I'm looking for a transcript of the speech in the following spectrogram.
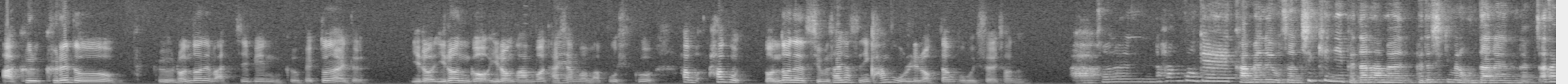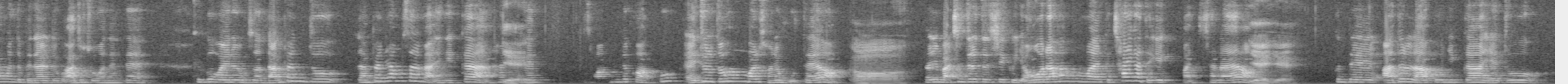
아, 그, 그래도 그 런던의 맛집인 그 맥도날드 이런 이런 거 이런 거 한번 다시 네. 한번 맛보고 싶고 하, 하고 런던에서 집을 사셨으니까 한국 올 일은 없다고 보고 있어요 저는. 어, 저는 한국에 가면은 우선 치킨이 배달하면 배달시키면 온다는 짜장면도 배달되고 아주 좋았는데 그거 외에는 우선 남편도 남편이 한국 사람이 아니니까 예. 한국에 좀 힘들 것 같고 애들도 한국말을 전혀 못해요. 아, 저희 말씀드렸듯이 그 영어랑 한국말 그 차이가 되게 많잖아요. 예, 예. 근데 아들 낳아 보니까 얘도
